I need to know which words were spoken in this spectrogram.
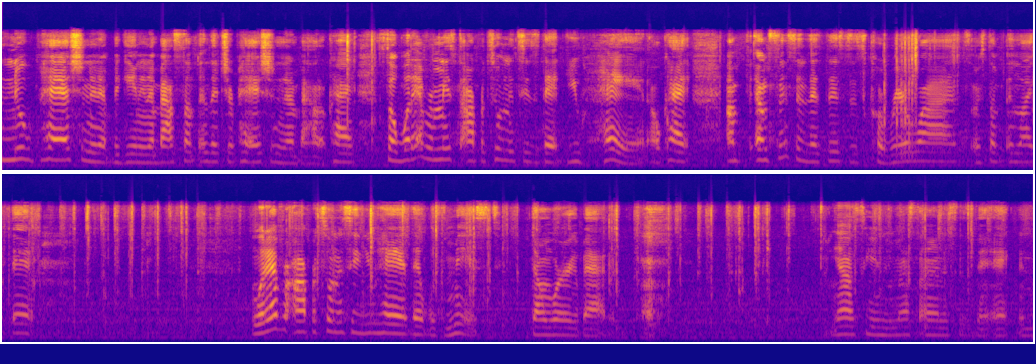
new passion in the beginning about something that you're passionate about, okay? So whatever missed opportunities that you had, okay? I'm, I'm sensing that this is career-wise or something like that. Whatever opportunity you had that was missed, don't worry about it. Y'all excuse me, my sinus has been acting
